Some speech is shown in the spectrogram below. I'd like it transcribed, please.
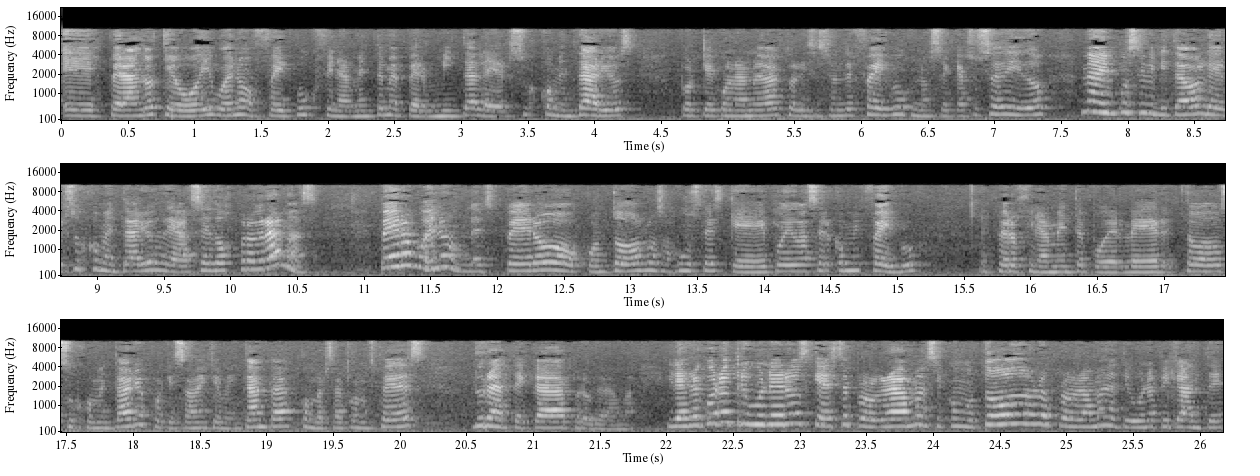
eh, esperando que hoy, bueno, Facebook finalmente me permita leer sus comentarios, porque con la nueva actualización de Facebook, no sé qué ha sucedido, me ha imposibilitado leer sus comentarios de hace dos programas. Pero bueno, espero con todos los ajustes que he podido hacer con mi Facebook, espero finalmente poder leer todos sus comentarios, porque saben que me encanta conversar con ustedes durante cada programa. Y les recuerdo, tribuneros, que este programa, así como todos los programas de Tribuna Picante,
